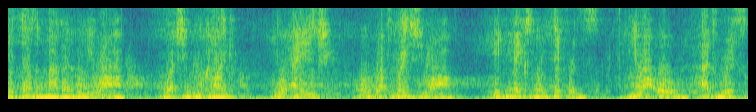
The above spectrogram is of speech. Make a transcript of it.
It doesn't matter who you are, what you look like, your age, or what race you are. It makes no difference. You are all at risk.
